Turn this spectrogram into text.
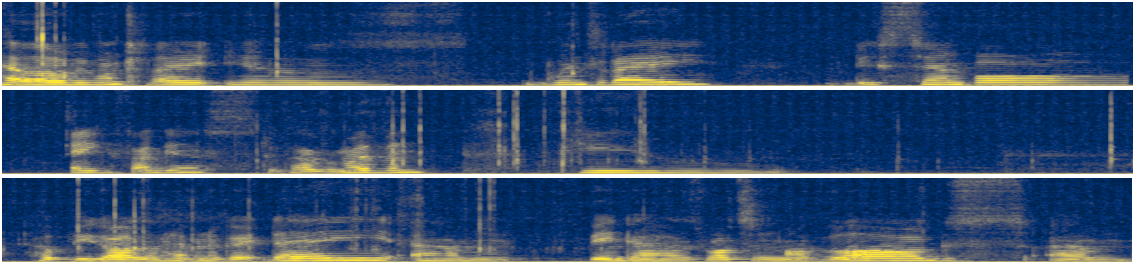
Hello everyone, today is Wednesday, December 8th, I guess, 2011. You hope you guys are having a great day. Um, being guys watching my vlogs, um,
